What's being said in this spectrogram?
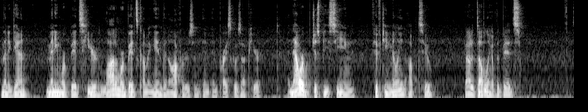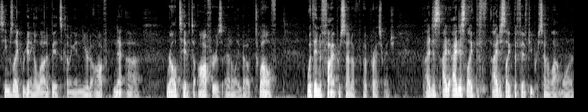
And then again, many more bids here. A lot of more bids coming in than offers, and, and, and price goes up here. And now we're just be seeing 15 million up to about a doubling of the bids. Seems like we're getting a lot of bids coming in near to off net, uh, relative to offers at only about 12, within five percent of, of price range. I just I, I just like the I just like the 50% a lot more,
